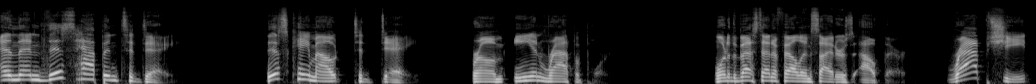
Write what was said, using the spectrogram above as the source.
And then this happened today. This came out today from Ian Rapoport, one of the best NFL insiders out there. Rap Sheet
